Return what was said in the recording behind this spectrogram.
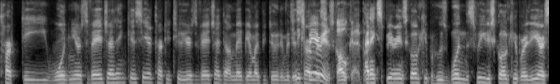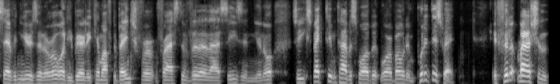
31 years of age, I think is here, 32 years of age. I don't know, maybe I might be doing him a disservice. An experienced goalkeeper. An experienced goalkeeper who's won the Swedish goalkeeper of the year seven years in a row, and he barely came off the bench for, for Aston Villa last season, you know. So you expect him to have a small bit more about him. Put it this way: if Filip Marschall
